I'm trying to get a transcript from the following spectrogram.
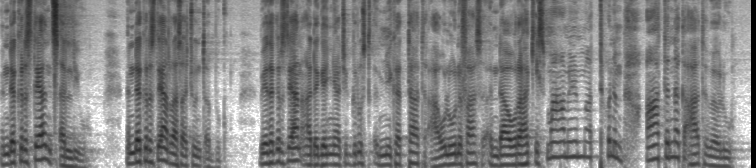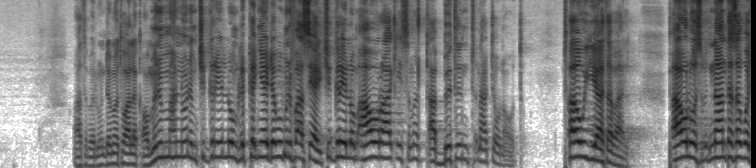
እንደ ክርስቲያን ጸልዩ። እንደ ክርስቲያን ራሳችሁን ጠብቁ። ቤተ ክርስቲያን አደገኛ ችግር ውስጥ የሚከታት አውሎ ንፋስ እንደ አውራቂስ ማ ምንም አትሆንም አትነካ አትበሉ አትበሉ። እንደ መቶ አለቃው ምንም አንሆንም ችግር የለውም ልከኛ የደቡብ ንፋስ ሲያይ ችግር የለውም አውራቂስ መጣ ብትንትናቸውን አወጡ። ተው እያተባለ ጳውሎስ እናንተ ሰዎች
